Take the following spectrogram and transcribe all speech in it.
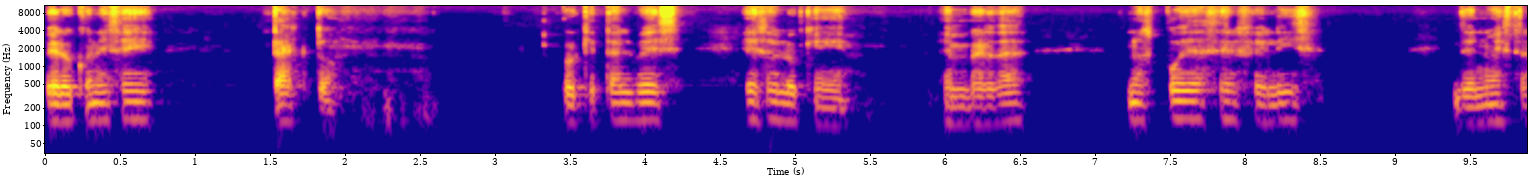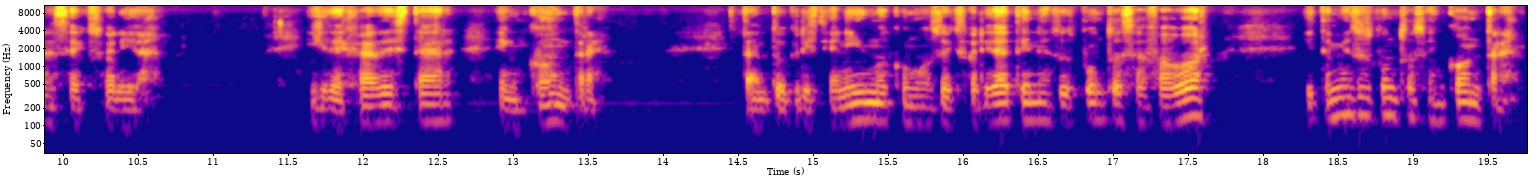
pero con ese tacto, porque tal vez eso es lo que en verdad nos puede hacer feliz de nuestra sexualidad y dejar de estar en contra. Tanto cristianismo como sexualidad tienen sus puntos a favor y también sus puntos en contra.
